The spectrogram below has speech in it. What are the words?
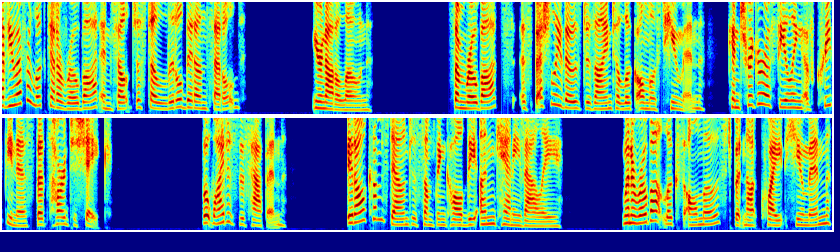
Have you ever looked at a robot and felt just a little bit unsettled? You're not alone. Some robots, especially those designed to look almost human, can trigger a feeling of creepiness that's hard to shake. But why does this happen? It all comes down to something called the uncanny valley. When a robot looks almost, but not quite human,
